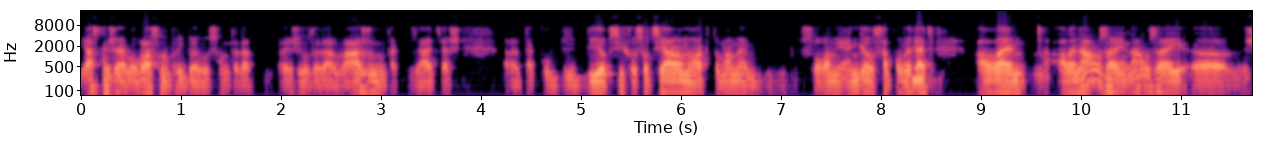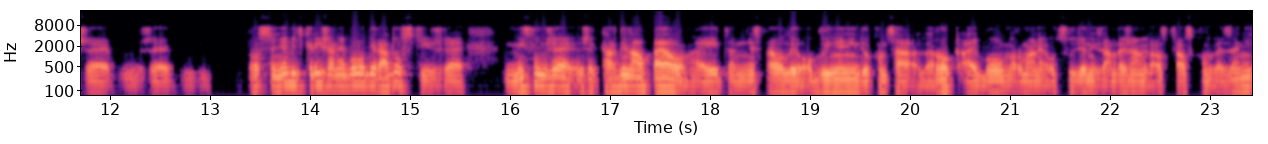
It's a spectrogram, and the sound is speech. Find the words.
jasné, že aj vo vlastnom príbehu som teda prežil teda vážnu takú záťaž, e, takú biopsychosociálnu, ak to máme slovami Engelsa povedať. Mm ale, ale naozaj, naozaj, e, že, že proste nebyť kríža nebolo by radosti, že myslím, že, že kardinál Pell, hej, ten nespravodlivo obvinený, dokonca rok aj bol normálne odsúdený za mrežami v austrálskom väzení,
